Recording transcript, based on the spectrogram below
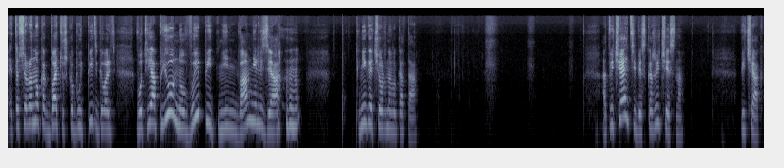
Это все равно, как батюшка будет пить, говорить, вот я пью, но выпить не, вам нельзя. Книга черного кота. Отвечает тебе, скажи честно. Вичак.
